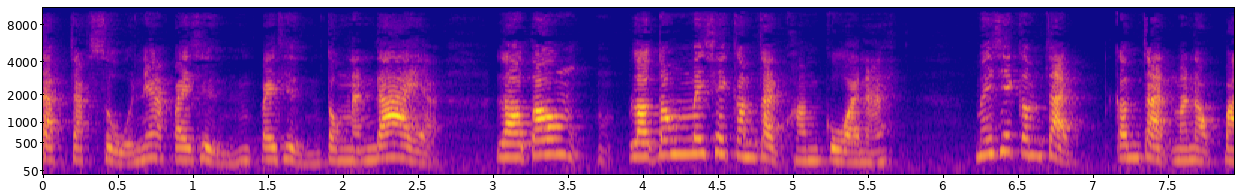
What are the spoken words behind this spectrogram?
จากจากศูนย์เนี่ยไปถึงไปถึงตรงนั้นได้อะเราต้องเราต้องไม่ใช่กำจัดความกลัวนะ ไม่ใช่กำจัดกำจัดมันออกไป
